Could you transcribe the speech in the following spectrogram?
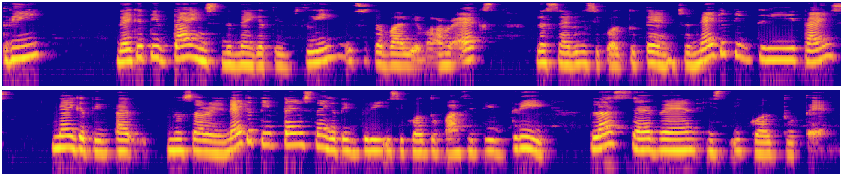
3, negative times the negative 3, which is the value of our x, plus 7 is equal to 10. So, negative 3 times negative, uh, no, sorry, negative times negative 3 is equal to positive 3, plus 7 is equal to 10.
